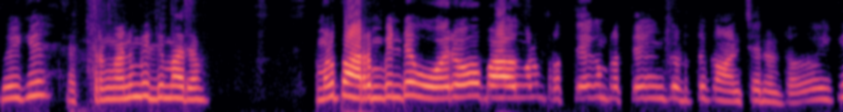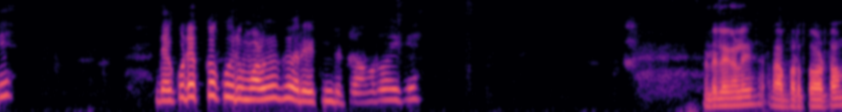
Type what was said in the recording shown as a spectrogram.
നോക്കിയേ എത്രങ്ങാനും വലിയ മരം. നമ്മൾ പറമ്പിന്റെ ഓരോ ഭാഗങ്ങളും പ്രത്യേകം പ്രത്യേകം എടുത്ത് കാണിച്ചു തരുന്നുണ്ട്. കേട്ടോ അത് നോക്കിയേ ഇതേ കൂടെ ഒക്കെ കുരുമുളക് കയറിയിട്ടുണ്ട് കേട്ടോ അങ്ങോട്ട് നോക്കിയേ. റബ്ബർ തോട്ടം.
